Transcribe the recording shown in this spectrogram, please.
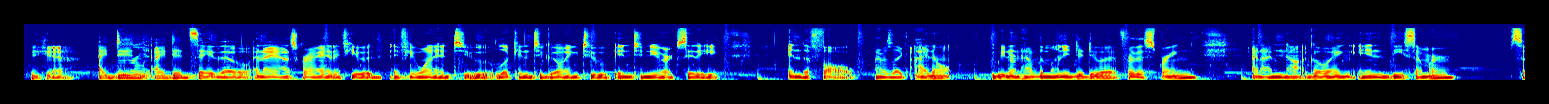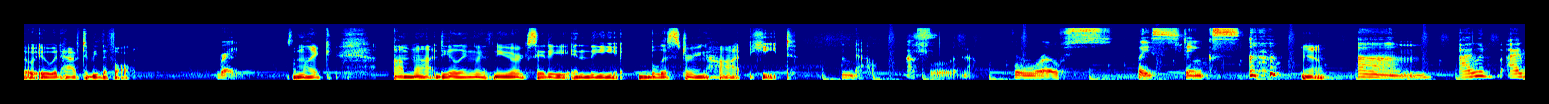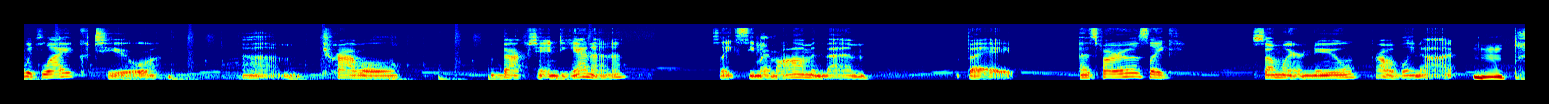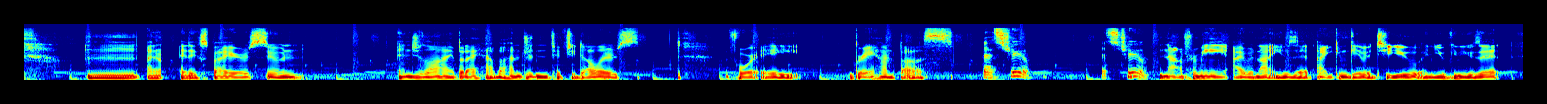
yeah. I did I did say though, and I asked Ryan if you would if you wanted to look into going to into New York City in the fall. I was like, I don't we don't have the money to do it for the spring, and I'm not going in the summer. So it would have to be the fall. right. So I'm like, I'm not dealing with New York City in the blistering hot heat. No, absolutely not. Gross. Place stinks. Yeah. Um, I would I would like to um travel back to Indiana to like see my mom and them. But as far as like somewhere new, probably not. Mm. Mm, I don't, it expires soon in July, but I have $150 for a Greyhound bus. That's true. That's true. Not for me. I would not use it. I can give it to you and you can use it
